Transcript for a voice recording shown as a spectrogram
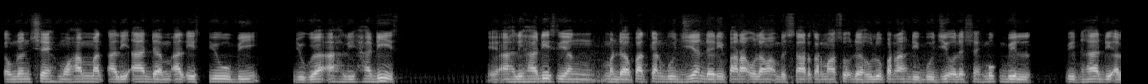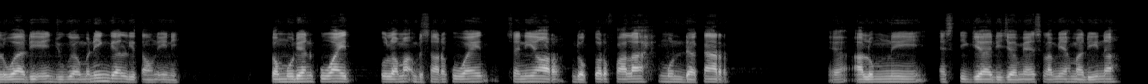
Kemudian Syekh Muhammad Ali Adam Al-Ethiopi, juga ahli hadis. Ya, ahli hadis yang mendapatkan pujian dari para ulama besar termasuk dahulu pernah dipuji oleh Syekh Mukbil bin Hadi Al-Wadi'i juga meninggal di tahun ini. Kemudian Kuwait, ulama besar Kuwait senior Dr. Falah Mundakar ya, alumni S3 di Jamiah Islamiyah Madinah,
